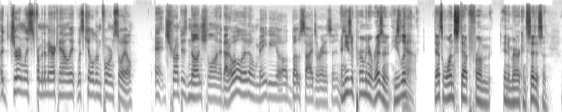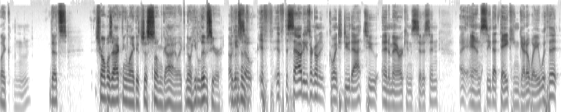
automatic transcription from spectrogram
a journalist from an American outlet was killed on foreign soil, and Trump is nonchalant about, oh, you know, maybe uh, both sides are innocent. And he's a permanent resident. He's lived. Yeah. That's one step from an American citizen. Like Mhm. that's Trump was acting like it's just some guy. Like no, he lives here. Okay, lives in- so if if the Saudis are going to going to do that to an American citizen uh, and see that they can get away with it,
